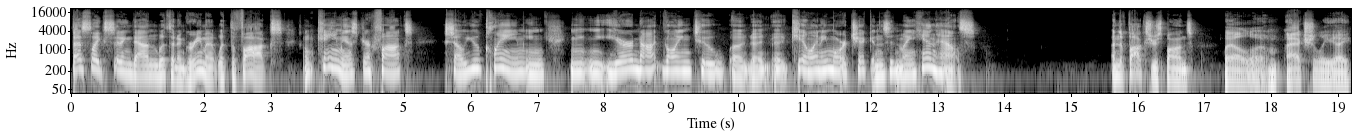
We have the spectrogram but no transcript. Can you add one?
That's like sitting down with an agreement with the fox Okay, Mr. Fox. So you claim you're not going to uh, uh, uh, kill any more chickens in my hen house. And the fox responds, Well, um, actually, I,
